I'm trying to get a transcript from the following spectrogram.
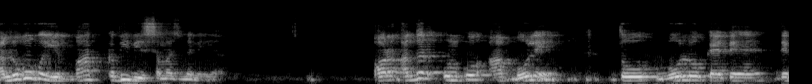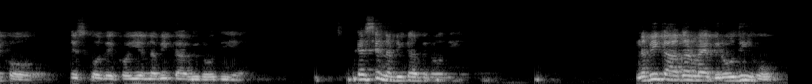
और लोगों को ये बात कभी भी समझ में नहीं आती। और अगर उनको आप बोले तो वो लोग कहते हैं, देखो, इसको देखो, ये नबी का विरोधी है। कैसे नबी का विरोधी? है नबी का अगर मैं विरोधी हूँ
